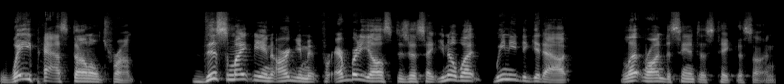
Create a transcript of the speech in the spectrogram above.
way past Donald Trump. This might be an argument for everybody else to just say, you know what, we need to get out. Let Ron DeSantis take this on.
